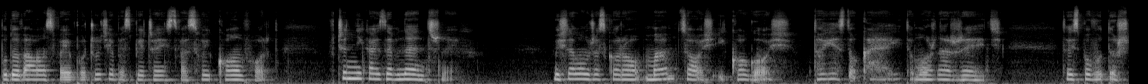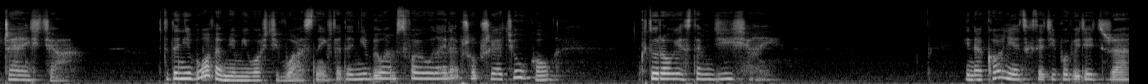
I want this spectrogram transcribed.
Budowałam swoje poczucie bezpieczeństwa, swój komfort w czynnikach zewnętrznych. Myślałam, że skoro mam coś i kogoś, to jest ok, to można żyć, to jest powód do szczęścia. Wtedy nie było we mnie miłości własnej, wtedy nie byłam swoją najlepszą przyjaciółką, którą jestem dzisiaj. I na koniec chcę Ci powiedzieć, że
